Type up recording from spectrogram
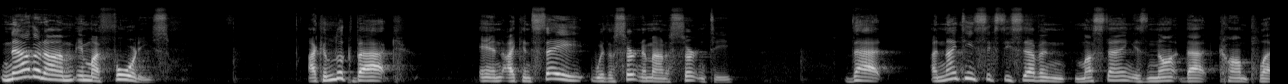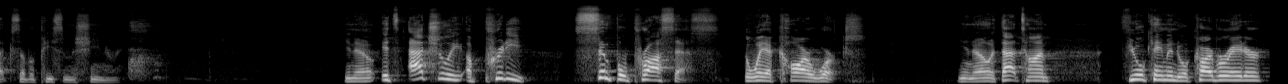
Now that I'm in my 40s, I can look back and I can say with a certain amount of certainty that a 1967 Mustang is not that complex of a piece of machinery. You know, it's actually a pretty simple process, the way a car works. You know, at that time, fuel came into a carburetor,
